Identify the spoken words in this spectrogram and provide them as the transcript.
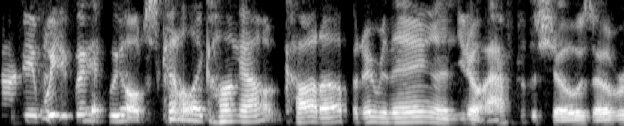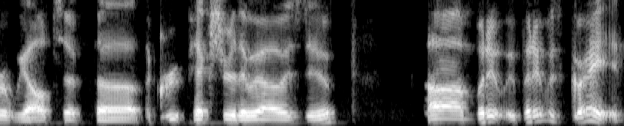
I mean, we, we, we all just kind of like hung out, and caught up, and everything. And you know, after the show was over, we all took the the group picture that we always do. Um, but it but it was great. And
